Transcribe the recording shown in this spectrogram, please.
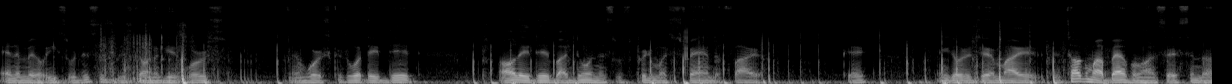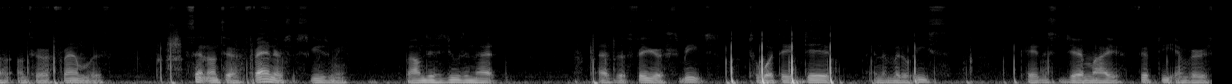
in the Middle East. Well, this is just going to get worse and worse because what they did, all they did by doing this was pretty much fan the fire. Okay, and you go to Jeremiah, it's talking about Babylon. It says, "Send unto her families, sent unto her fanners." Excuse me, but I'm just using that as a figure of speech to what they did in the Middle East. Okay, this is Jeremiah 50 and verse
